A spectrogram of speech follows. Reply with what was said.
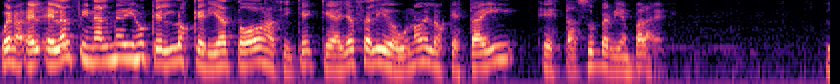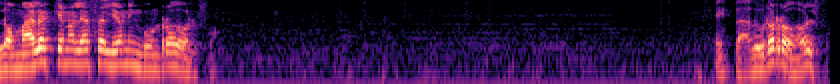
bueno, él, él, al final me dijo que él los quería todos, así que que haya salido uno de los que está ahí está súper bien para él. Lo malo es que no le ha salido ningún Rodolfo. Está duro Rodolfo.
